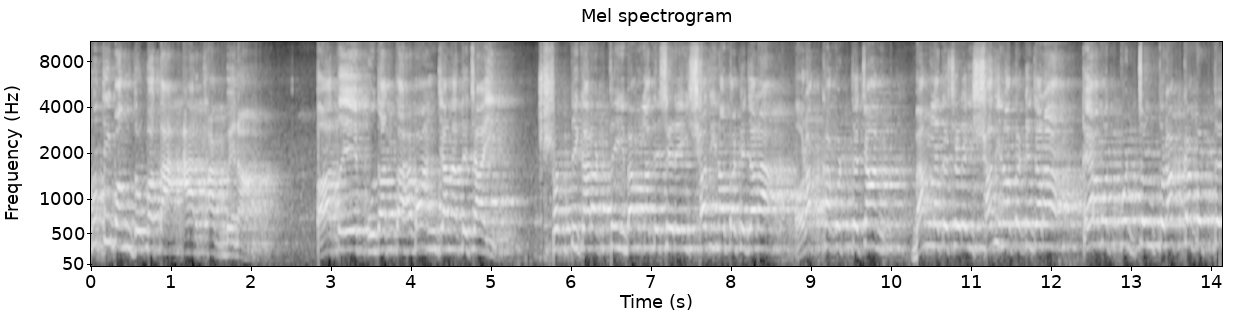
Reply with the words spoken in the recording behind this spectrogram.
প্রতিবন্ধকতা আর থাকবে না। অতএব উদাত্ত আহ্বান জানাতে চাই, সত্যিকার অর্থেই বাংলাদেশের এই স্বাধীনতাকে যারা রক্ষা করতে চান, বাংলাদেশের এই স্বাধীনতাকে যারা কেয়ামত পর্যন্ত রক্ষা করতে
